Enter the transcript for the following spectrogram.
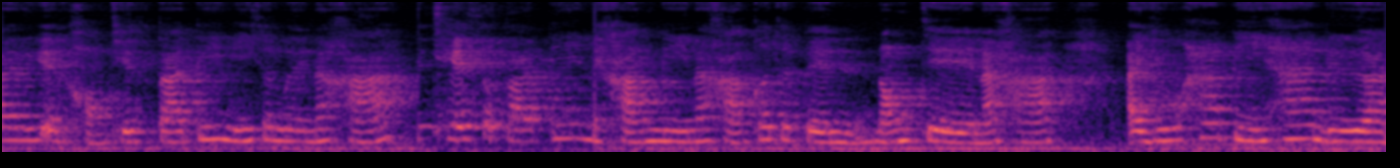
รายละเอียดของ Case Study นี้กันเลยนะคะ Case Study ในครั้งนี้นะคะ ก็จะเป็นน้องเจนะคะ อายุ 5 ปี 5 เดือน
